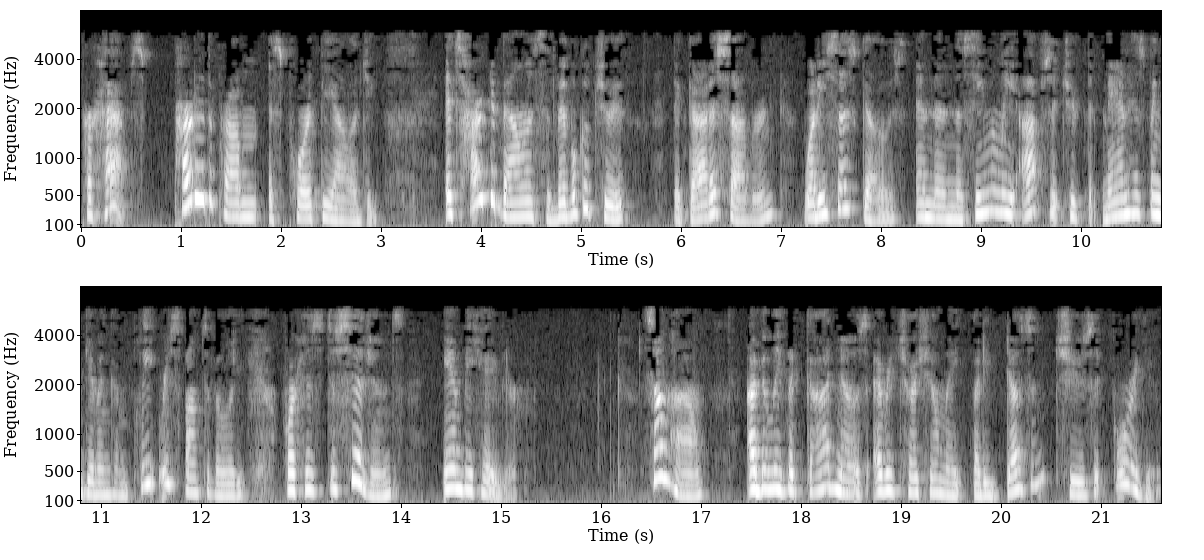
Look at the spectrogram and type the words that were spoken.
Perhaps part of the problem is poor theology. It's hard to balance the biblical truth that God is sovereign, what he says goes, and then the seemingly opposite truth that man has been given complete responsibility for his decisions and behavior. Somehow, I believe that God knows every choice you'll make, but he doesn't choose it for you.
